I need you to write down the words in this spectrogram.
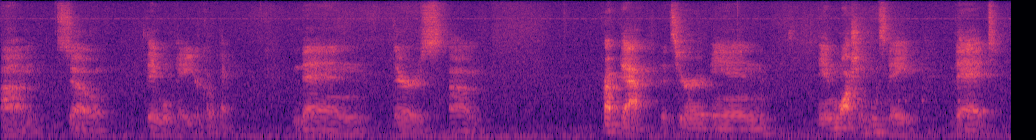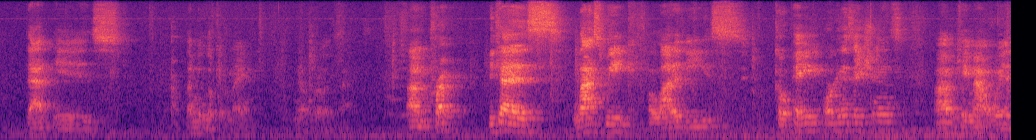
Um, so they will pay your copay. And then there's um, PrEP DAP that's here in in Washington State. That that is. Let me look at my note really fast. Um, prep because last week a lot of these copay organizations um, came out with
